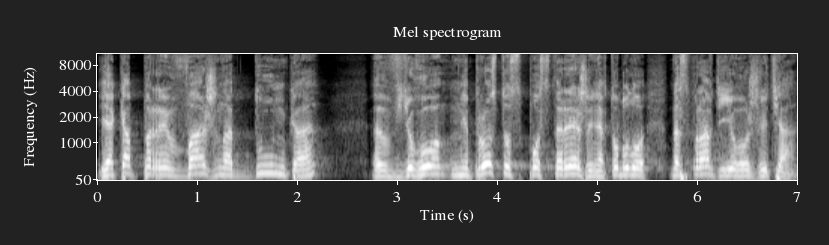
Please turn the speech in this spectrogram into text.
яка переважна думка в його не просто спостереженнях, то було насправді його життя.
